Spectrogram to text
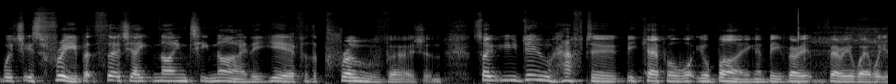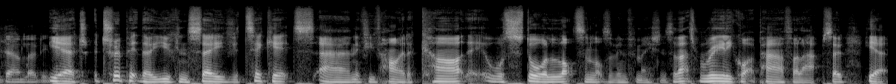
which is free, but thirty-eight ninety-nine a year for the pro version. So you do have to be careful what you're buying and be very, very aware what you're downloading. Yeah, tr- TripIt though, you can save your tickets, and if you've hired a car, it will store lots and lots of information. So that's really quite a powerful app. So yeah,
